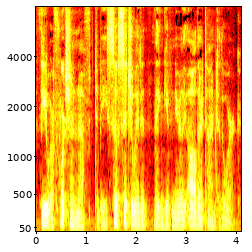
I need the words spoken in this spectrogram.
A few are fortunate enough to be so situated that they can give nearly all their time to the work.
